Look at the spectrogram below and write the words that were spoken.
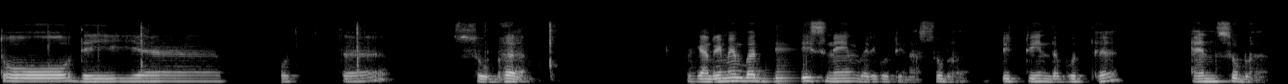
Todeya Putta Subha. You can remember this name very good enough, Subha, between the Buddha and Subha.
